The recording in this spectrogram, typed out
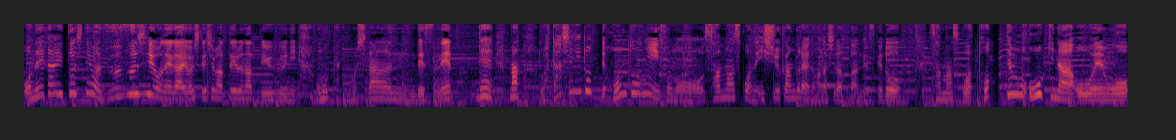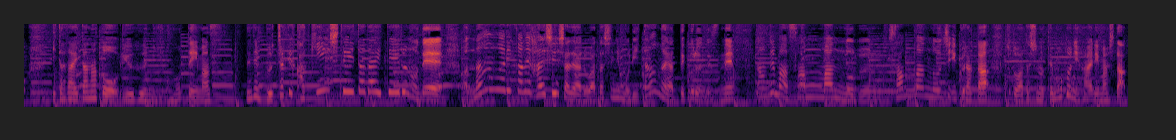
お願いとしてはずうずうしいお願いをしてしまっているなっていうふうに思ったりもしたんですね。でまあ私にとって本当にその3万スコアね1週間ぐらいの話だったんですけどサンマースコアとっても大きな応援をいただいたなというふうに思っています。でね、ぶっちゃけ課金していただいているので、何割かね、配信者である私にもリターンがやってくるんですね。なので、まあ、3万の分、3万のうちいくらか、ちょっと私の手元に入りました。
